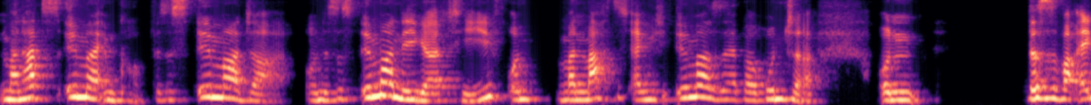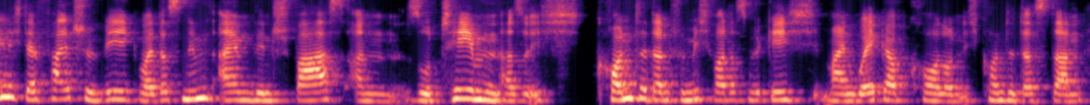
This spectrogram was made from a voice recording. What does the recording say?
man hat es immer im Kopf, es ist immer da und es ist immer negativ und man macht sich eigentlich immer selber runter. Und das ist aber eigentlich der falsche Weg, weil das nimmt einem den Spaß an so Themen. Also ich konnte dann, für mich war das wirklich mein Wake-up-Call und ich konnte das dann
